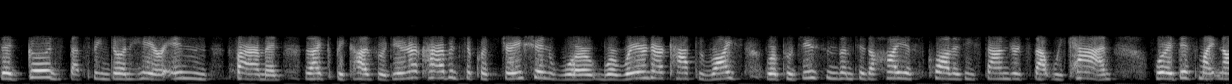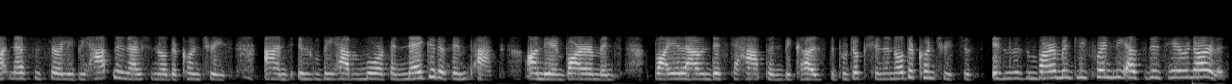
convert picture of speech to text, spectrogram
the good that's been done here in farming, like because we're doing our carbon sequestration, we're we're rearing our cattle right, we're producing them to the highest quality standards that we can, where this might not necessarily be happening out in other countries, and it will be having more of a negative impact on the environment by allowing this to happen because the production in other countries just isn't as environmentally friendly as it is here in Ireland.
